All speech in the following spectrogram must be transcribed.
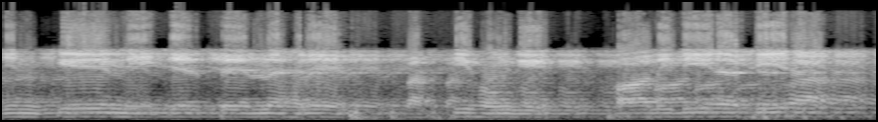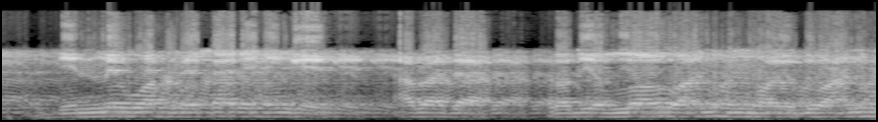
جن کے نیچے سے نہریں بہتی ہوں گی۔ خالدین فیہا۔ جن میں وہ ہمیشہ رہیں گے۔ ابدا رضی اللہ عنہم ورضو عنہ،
